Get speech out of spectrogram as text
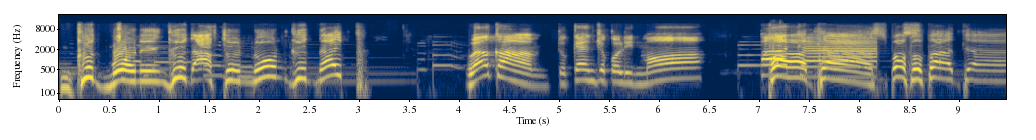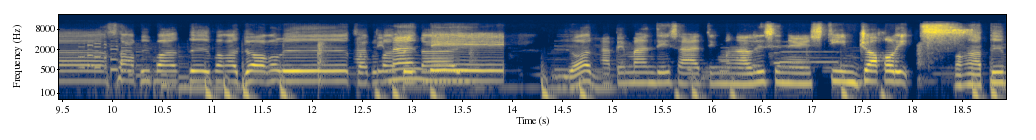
Good morning, good afternoon, good night. Welcome to Kenjo Colin Mo Podcast! Papa Podcast! Happy Monday mga chocolates! Happy, Happy Monday, night! Monday! Yun. Happy Monday sa ating mga listeners, Team Chocolates. Mga Team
